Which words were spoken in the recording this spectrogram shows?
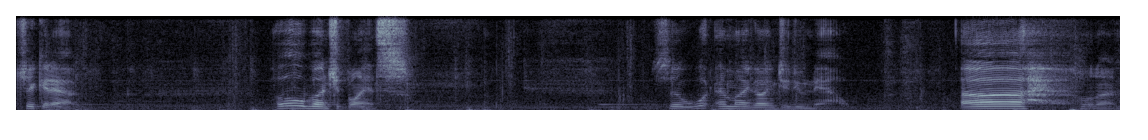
Check it out. Whole bunch of plants. So what am I going to do now? Uh, hold on.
